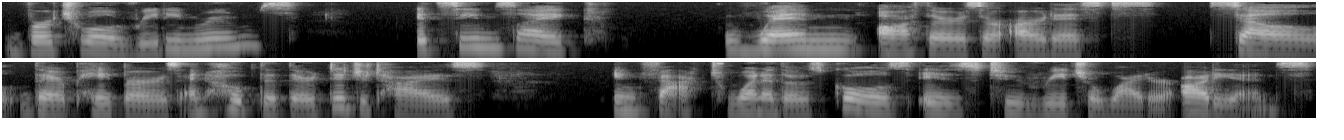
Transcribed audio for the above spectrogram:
virtual reading rooms? It seems like when authors or artists sell their papers and hope that they're digitized, in fact, one of those goals is to reach a wider audience.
